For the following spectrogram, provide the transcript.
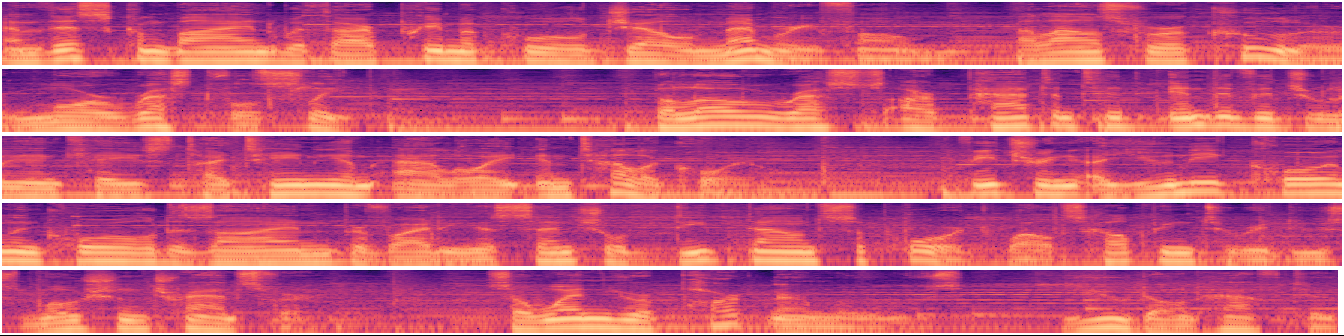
and this combined with our PrimaCool gel memory foam allows for a cooler, more restful sleep. Below rests our patented individually encased titanium alloy IntelliCoil, featuring a unique coil and coil design providing essential deep down support whilst helping to reduce motion transfer. So when your partner moves, you don't have to.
